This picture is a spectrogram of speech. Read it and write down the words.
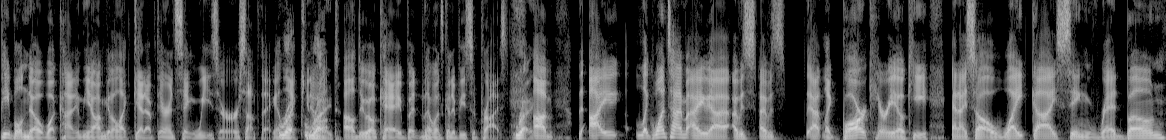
people know what kind of, you know, I'm going to like get up there and sing Weezer or something and Right, like, you know, right. I'll, I'll do okay, but no one's going to be surprised. Right. Um I like one time I uh, I was I was at like bar karaoke and I saw a white guy sing Redbone.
